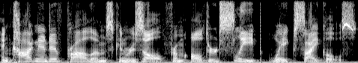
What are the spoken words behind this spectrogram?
and cognitive problems can result from altered sleep wake cycles.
